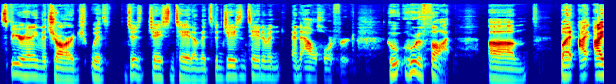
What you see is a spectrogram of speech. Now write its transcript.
spearheading the charge with J- Jayson Tatum. It's been Jayson Tatum and, and Al Horford. Who who'd have thought? Um, but I, I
